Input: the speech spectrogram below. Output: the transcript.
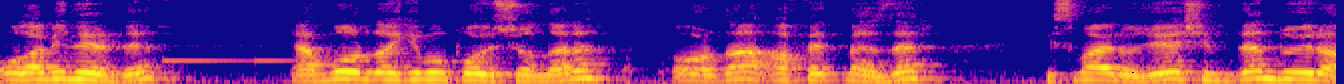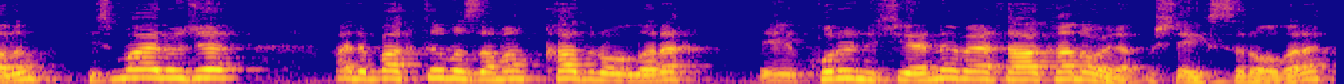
olabilirdi. Yani buradaki bu pozisyonları orada affetmezler. İsmail Hoca'ya şimdiden duyuralım. İsmail Hoca hani baktığımız zaman kadro olarak e, Kurunic yerine Mert Hakan'ı oynatmıştı ekstra olarak.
